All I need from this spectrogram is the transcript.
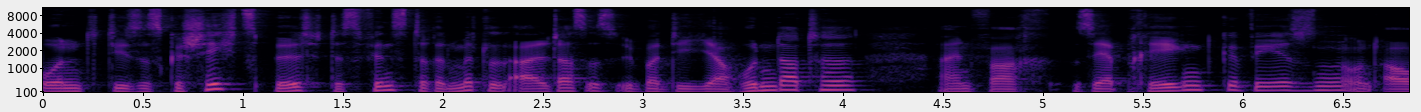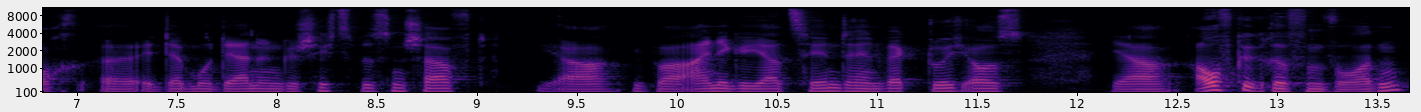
Und dieses Geschichtsbild des finsteren Mittelalters ist über die Jahrhunderte einfach sehr prägend gewesen und auch äh, in der modernen Geschichtswissenschaft ja über einige Jahrzehnte hinweg durchaus ja aufgegriffen worden.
